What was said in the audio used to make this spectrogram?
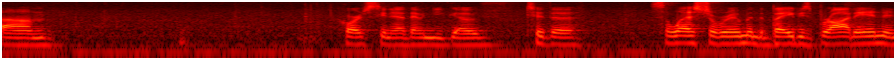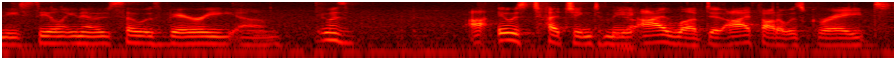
um, of course, you know, then you go to the celestial room and the baby's brought in and he's still, you know, so it was very, um, it was, uh, it was touching to me. Yeah. I loved it. I thought it was great.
